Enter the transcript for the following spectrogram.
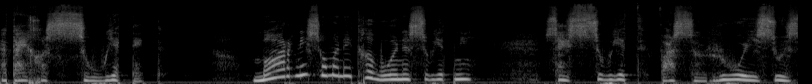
dat hy gesweet het. Maar nie sommer net gewone sweet nie. Sy sweet was rooi soos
